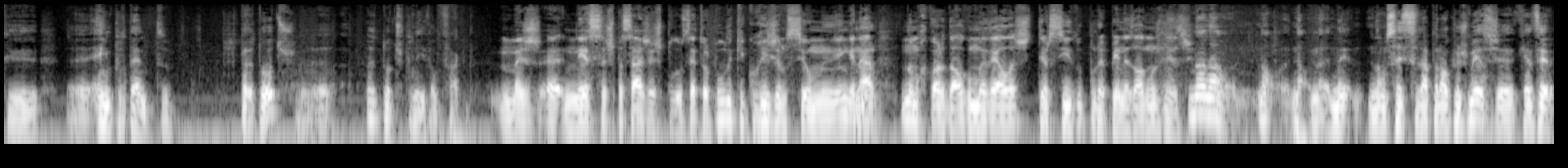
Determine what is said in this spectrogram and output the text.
que uh, é importante para todos, estou disponível, de facto. Mas uh, nessas passagens pelo setor público, e corrija-me se eu me enganar, não me recordo de alguma delas ter sido por apenas alguns meses. Não, não, não, não, não, não sei se será por alguns meses. Eh, quer dizer,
